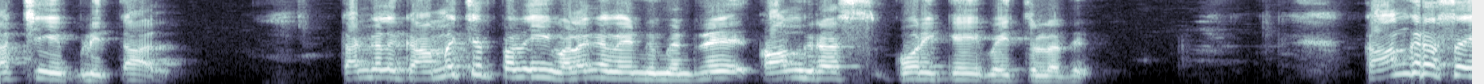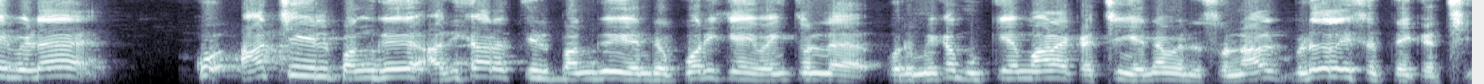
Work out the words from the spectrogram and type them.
ஆட்சியை பிடித்தால் தங்களுக்கு அமைச்சர் பதவி வழங்க வேண்டும் என்று காங்கிரஸ் கோரிக்கை வைத்துள்ளது. காங்கிரஸை விட ஆட்சியில் பங்கு அதிகாரத்தில் பங்கு என்ற கோரிக்கையை வைத்துள்ள ஒரு மிக முக்கியமான கட்சி என்னவென்று சொன்னால் விடுதலை சிறுத்தை கட்சி.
